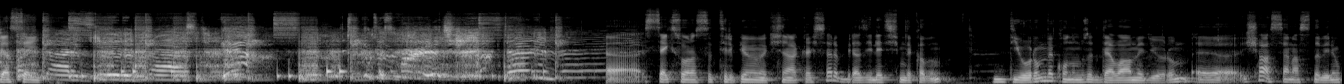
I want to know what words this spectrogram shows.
Just saying. Ee, seks sonrası trip yememek için arkadaşlar biraz iletişimde kalın diyorum ve konumuza devam ediyorum. Ee, şahsen aslında benim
